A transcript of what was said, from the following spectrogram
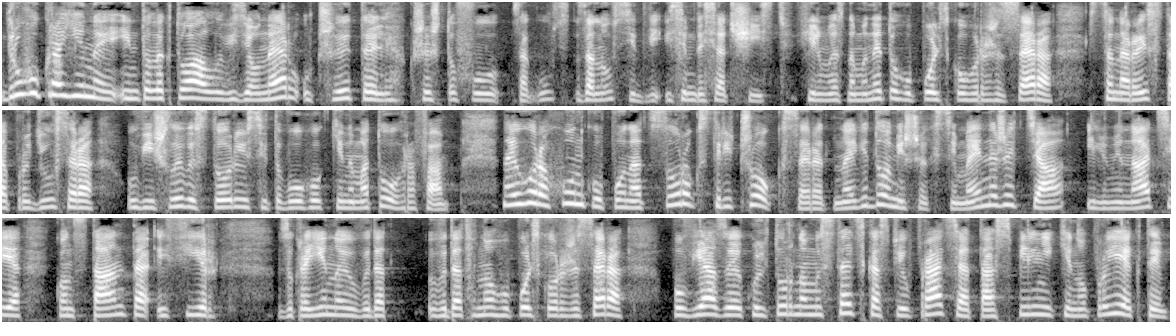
Друг України, інтелектуал, візіонер, учитель Кшиштофу Занусі 86. Фільми знаменитого польського режисера, сценариста, продюсера увійшли в історію світового кінематографа. На його рахунку понад 40 стрічок серед найвідоміших сімейне життя, ілюмінація, константа, ефір. З Україною видат видатного польського режисера пов'язує культурно-мистецька співпраця та спільні кінопроєкти.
